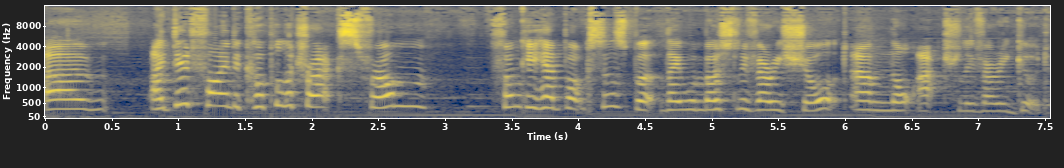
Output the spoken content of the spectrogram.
Um, I did find a couple of tracks from Funky Head Boxers, but they were mostly very short and not actually very good.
